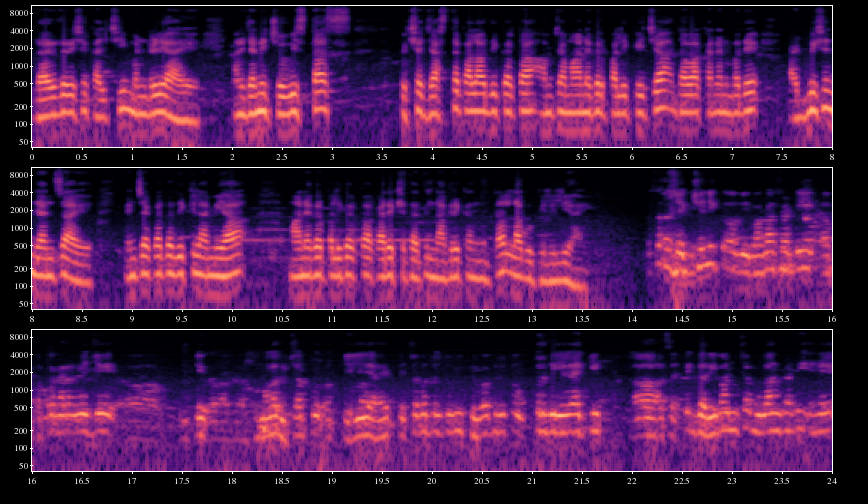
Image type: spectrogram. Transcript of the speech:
दारिद्र्य रेषेखालची मंडळी आहे. आणि ज्यांनी चोवीस तासपेक्षा जास्त कालावधीकरता आमच्या महानगरपालिकेच्या दवाखान्यांमध्ये ॲडमिशन ज्यांचं आहे यांच्याकरता देखील आम्ही ह्या महानगरपालिका कार्यक्षेत्रातील नागरिकांकरता लागू केलेली आहे. शैक्षणिक विभागासाठी पत्रकारांनी जे तुम्हाला विचारपूर केलेली आहे त्याच्याबद्दल तुम्ही फिरवाफिरीचं उत्तर दिलेलं आहे की असं ते गरिबांच्या मुलांसाठी हे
